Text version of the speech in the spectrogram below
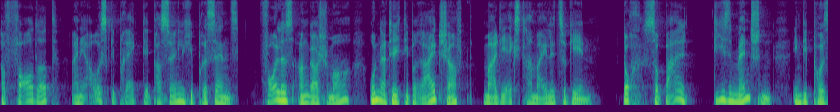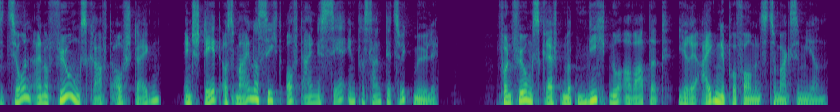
erfordert eine ausgeprägte persönliche Präsenz, volles Engagement und natürlich die Bereitschaft, mal die Extrameile zu gehen. Doch sobald diese Menschen in die Position einer Führungskraft aufsteigen, entsteht aus meiner Sicht oft eine sehr interessante Zwickmühle. Von Führungskräften wird nicht nur erwartet, ihre eigene Performance zu maximieren.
